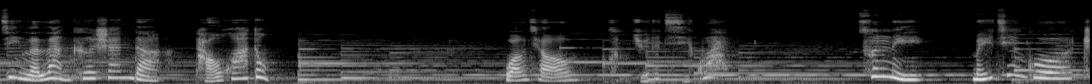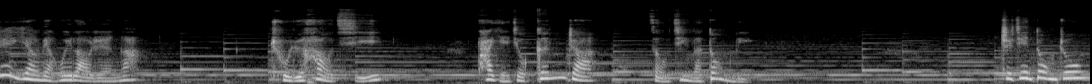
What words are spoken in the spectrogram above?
进了烂柯山的桃花洞。王乔很觉得奇怪，村里没见过这样两位老人啊。出于好奇，他也就跟着走进了洞里。只见洞中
